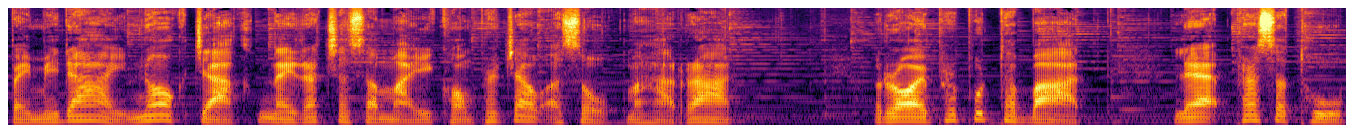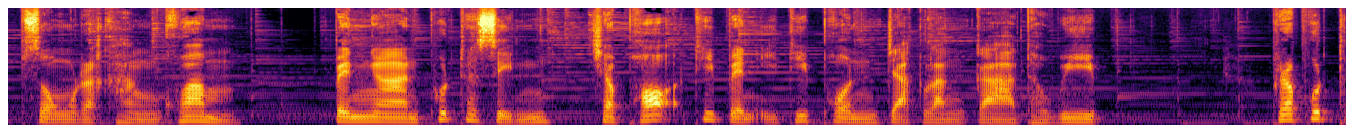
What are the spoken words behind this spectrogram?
ไปไม่ได้นอกจากในรัชสมัยของพระเจ้าอาโศกมหาราช รอยพระพุทธบาท และพระสถูปทรงระฆังคว่ำ เป็นงานพุทธศิลป์เฉพาะที่เป็นอิทธิพลจากลังกาทวีป พระพุทธ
